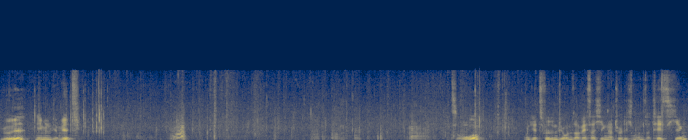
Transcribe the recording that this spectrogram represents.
Müll nehmen wir mit. So. Und jetzt füllen wir unser Wässerchen natürlich in unser Tässchen.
